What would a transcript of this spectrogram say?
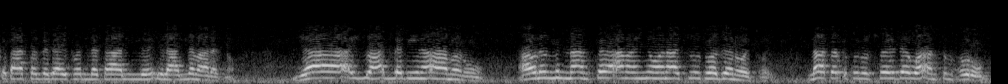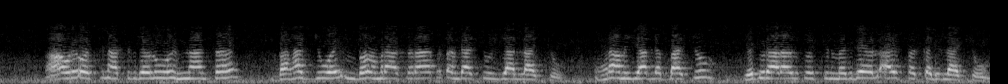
ቅጣት ተዘጋጅቶለታል ይላል ማለት ነው። ያ አዩሀ አለዚነ አመኑ አሁንም እናንተ አማኝ የሆናችሁት ወገኖች ሆይ ላ ተቅትሉ ሰይደ ወአንቱም ሁሩም አውሬዎችን አትግደሉ። እናንተ በሀጅ ወይም በእምራ ስራ ተጠምዳችሁ እያላችሁ እህራም እያለባችሁ የዱር አራዊቶችን መግደል አይፈቀድላችሁም።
